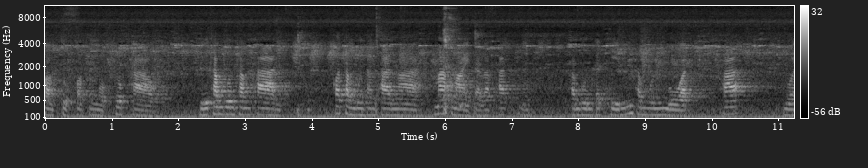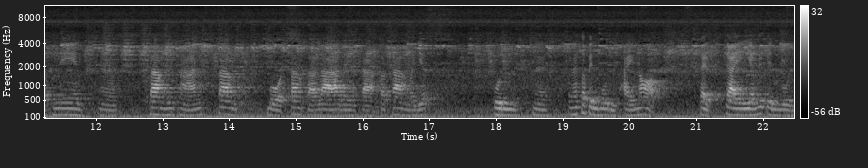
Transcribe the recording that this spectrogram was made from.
ความสุขความสงบชั่วคราว หรือทำบุญทำทาน ก็ทำบุญทำทานมามากมายแต่ละพัดนะทำบุญกระถินทำบุญบวชพระบวชเนรนะสร้างวิหารสร้างโบสถ์สร้างศาลาอะไรต่างๆก็สร้างมาเยอะบุญนะ นั้นก็เป็นบุญภายนอก แต่ใจยังไม่เป็นบุญ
